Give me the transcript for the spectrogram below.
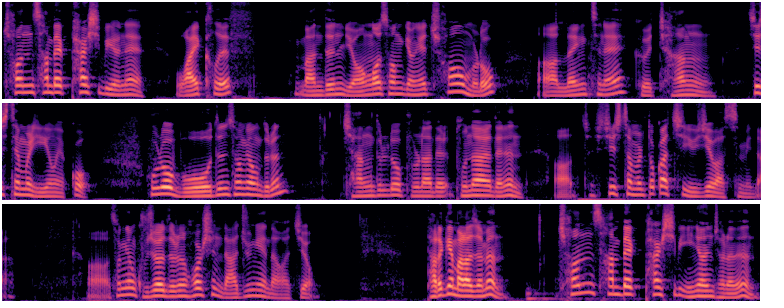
1382년에 와이클리프 만든 영어 성경의 처음으로 어, 랭튼의 그 장 시스템을 이용했고 후로 모든 성경들은 장들로 분화되, 분화되는 어, 시스템을 똑같이 유지해 왔습니다. 어, 성경 구절들은 훨씬 나중에 나왔죠. 다르게 말하자면 1382년 전에는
